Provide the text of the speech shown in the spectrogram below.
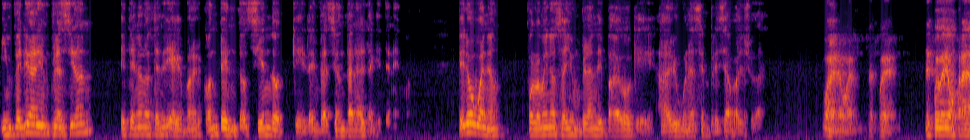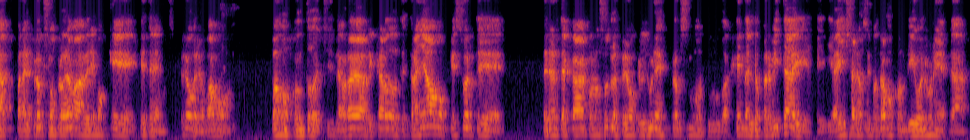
inferior a la inflación, este no nos tendría que poner contentos, siendo que la inflación tan alta que tenemos. Pero bueno, por lo menos hay un plan de pago que a algunas empresas va a ayudar. Bueno, bueno, después, después veremos para, para el próximo programa, veremos qué, qué tenemos. Pero bueno, vamos, vamos con todo. La verdad, Ricardo, te extrañábamos, qué suerte tenerte acá con nosotros. Esperemos que el lunes próximo tu agenda lo permita y, ahí ya nos encontramos con Diego Núñez, la,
